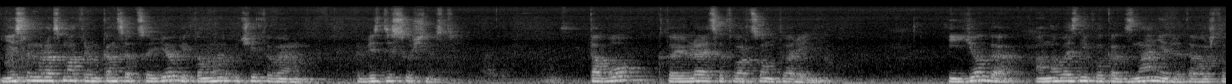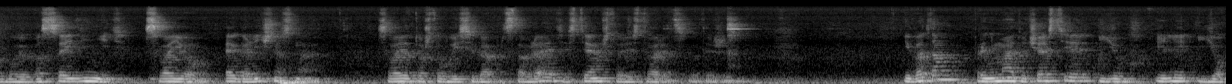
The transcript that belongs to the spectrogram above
если мы рассматриваем концепцию йоги, то мы учитываем вездесущность того, кто является Творцом творения. И йога, она возникла как знание для того, чтобы воссоединить свое эго личностное, свое то, что вы из себя представляете, с тем, что есть Творец в этой жизни. И в этом принимает участие юг или йог.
